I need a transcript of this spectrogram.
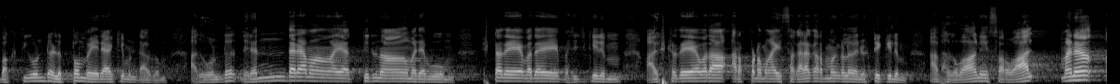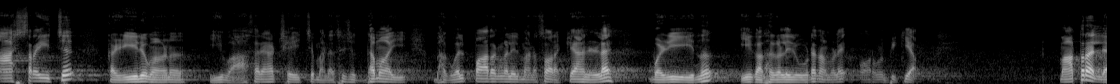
ഭക്തി കൊണ്ട് എളുപ്പം വൈരാഗ്യം ഉണ്ടാകും. അതുകൊണ്ട് നിരന്തരമായ തിരുനാമജവും ഇഷ്ടദേവതയെ ഭജിക്കലും ആ ഇഷ്ടദേവത അർപ്പണമായി സകല കർമ്മങ്ങളും അനുഷ്ഠിക്കലും ആ ഭഗവാനെ സർവാത്മന ആശ്രയിച്ച് കഴിയലുമാണ്. ഈ വാസന ക്ഷയിച്ച് മനസ്സ് ശുദ്ധമായി ഭഗവത്പാദങ്ങളിൽ മനസ്സുറയ്ക്കാനുള്ള വഴിയെന്ന് ഈ കഥകളിലൂടെ നമ്മളെ ഓർമ്മിപ്പിക്കുക മാത്രമല്ല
